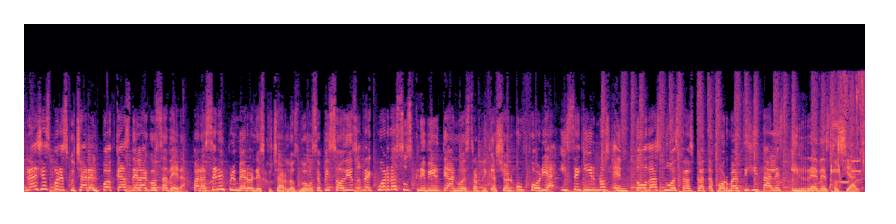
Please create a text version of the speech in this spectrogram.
Gracias por escuchar el podcast de La Gozadera. Para ser el primero en escuchar los nuevos episodios, recuerda suscribirte a nuestra aplicación Euforia y seguirnos en todas nuestras plataformas digitales y redes sociales.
